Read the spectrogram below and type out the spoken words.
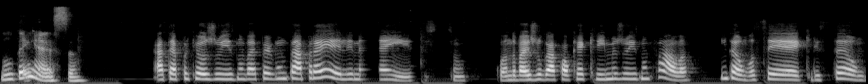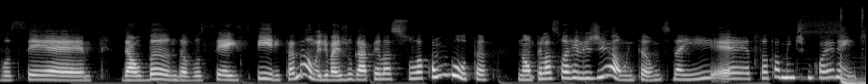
não tem essa. Até porque o juiz não vai perguntar para ele, né? Isso. Quando vai julgar qualquer crime, o juiz não fala. Então, você é cristão? Você é da Ubanda? Você é espírita? Não, ele vai julgar pela sua conduta, não pela sua religião. Então, isso daí é totalmente incoerente.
